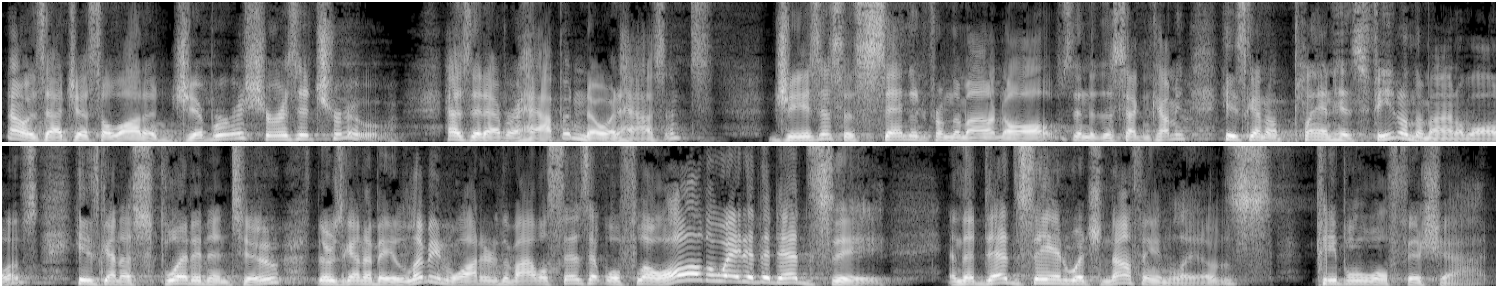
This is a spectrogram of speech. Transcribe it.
Now, is that just a lot of gibberish or is it true? Has it ever happened? No, it hasn't. Jesus ascended from the Mount of Olives into the second coming. He's going to plant his feet on the Mount of Olives. He's going to split it in two. There's going to be living water, the Bible says, that will flow all the way to the Dead Sea. And the Dead Sea in which nothing lives, people will fish at.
